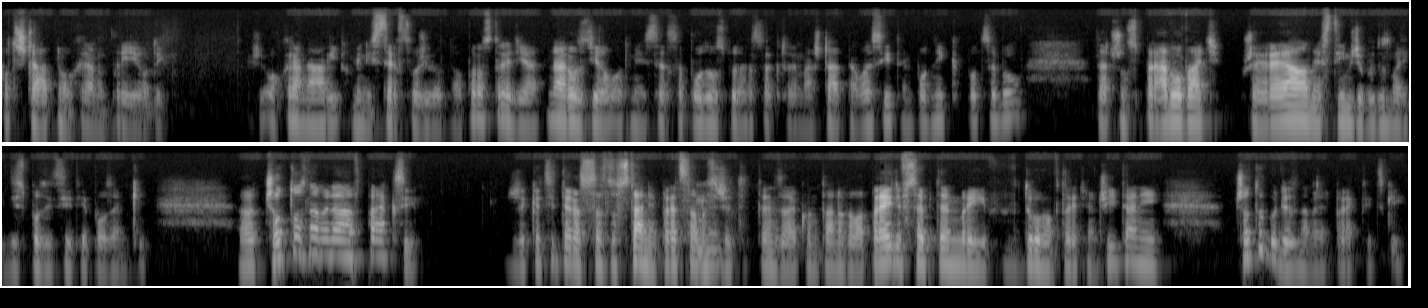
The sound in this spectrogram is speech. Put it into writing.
pod štátnu ochranu prírody že ochranári a ministerstvo životného prostredia, na rozdiel od ministerstva pôdohospodárstva, ktoré má štátne lesy, ten podnik pod sebou, začnú správovať už aj reálne s tým, že budú mať k dispozícii tie pozemky. E, čo to znamená v praxi? Že keď si teraz sa to stane, predstavme mm. si, že ten zákon, tá novela prejde v septembri, v druhom, v treťom čítaní, čo to bude znamenať prakticky?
